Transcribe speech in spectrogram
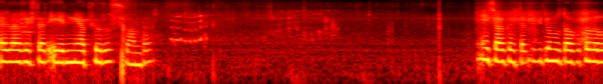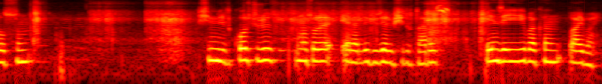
Evet arkadaşlar yerini yapıyoruz şu anda. Neyse arkadaşlar bir videomuz daha bu kadar olsun. Şimdi görüşürüz. Bundan sonra herhalde güzel bir şey tutarız. Kendinize iyi bakın. Bay bay.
